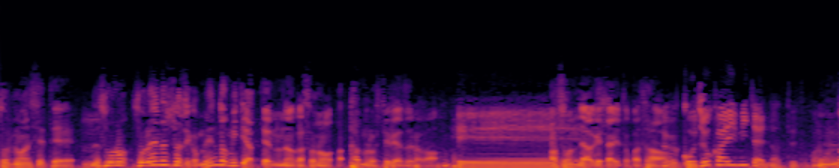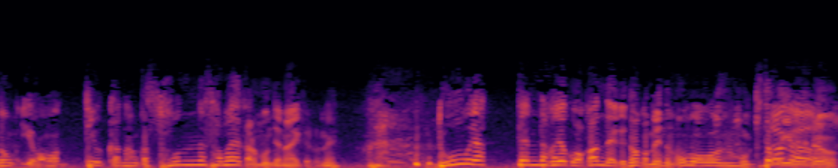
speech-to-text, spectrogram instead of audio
遊び場にしてて、うんで、その、その辺の人たちが面倒見てやってんの、なんかその、たむろしてる奴らが。へー遊んであげたりとかさなんか、互助会みたいになってるのかな。なんかいや、っていうかなんかそんな爽やかなもんじゃないけどね。どうやってんだかよくわかんないけど、なんか面倒、もう、もう、もう来た方がいいよ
